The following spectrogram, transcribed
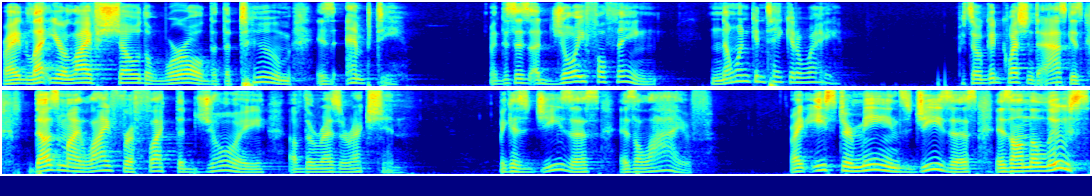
right? Let your life show the world that the tomb is empty. Right? This is a joyful thing, no one can take it away. So, a good question to ask is Does my life reflect the joy of the resurrection? Because Jesus is alive. Right? Easter means Jesus is on the loose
